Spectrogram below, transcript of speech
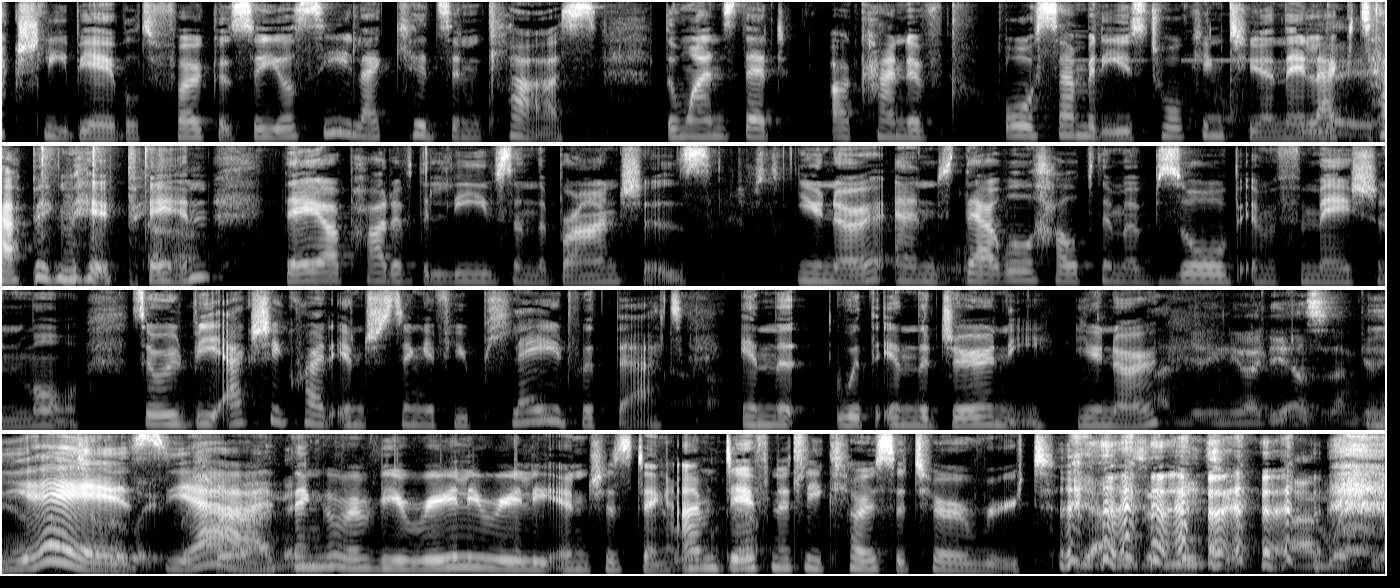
actually be able to focus. So you'll see, like kids in class, the ones that are kind of or somebody who's talking to you and they're like yeah. tapping their pen, they are part of the leaves and the branches, you know, and that will help them absorb information more. So it would be actually quite interesting if you played with that in the within the journey, you know. I'm getting new ideas. I'm getting Yes, yeah, sure, I I'm think it would be really, really interesting. I'm yeah. definitely closer to a root. Yeah, is it me too? I'm with you.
